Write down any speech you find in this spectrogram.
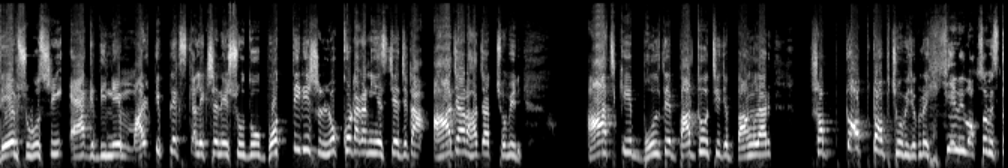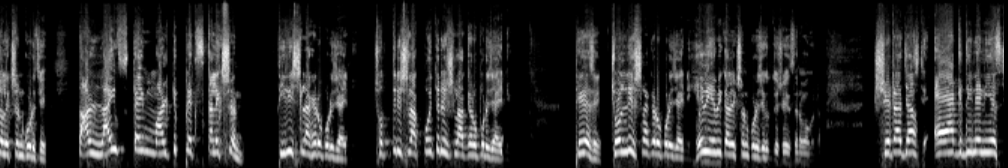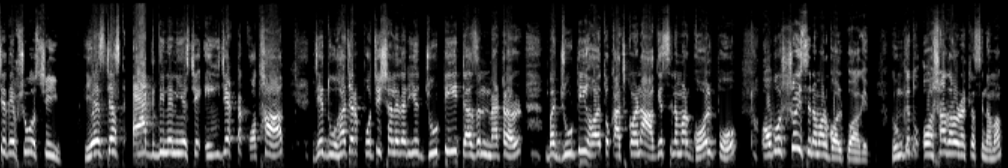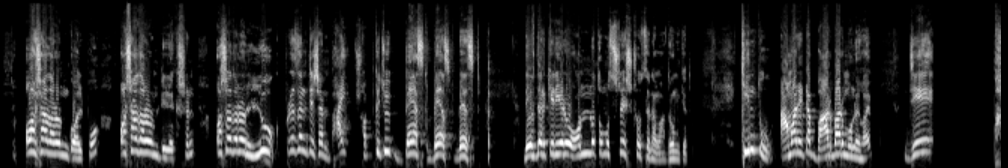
দেব শুভশ্রী একদিনে মাল্টিপ্লেক্স কালেকশনে শুধু বত্রিশ লক্ষ টাকা নিয়ে এসছে, যেটা হাজার হাজার ছবির। আজকে বলতে বাধ্য হচ্ছে যে বাংলার সব টপ টপ ছবি যেগুলো হেভি বক্স অফিস কালেকশন করেছে, তার লাইফ টাইম মাল্টিপ্লেক্স কালেকশন তিরিশ লাখের উপরে যায়নি, ছত্রিশ লাখ, পঁয়ত্রিশ লাখের উপরে যায়নি। ঠিক আছে? চল্লিশ লাখের উপরে যায়নি হেভি হেভি কালেকশন করেছে কিন্তু সেই সিনেমাগুলো সেটা জাস্ট একদিনে নিয়ে এসছে দেব শুভশ্রী। ইয়েস জাস্ট একদিনে নিয়ে এসছে। এই যে একটা কথা যে দু হাজার পঁচিশ সালে দাঁড়িয়ে জুটি ডাজেন্ট ম্যাটার বা জুটি হয়তো কাজ করে না, আগে সিনেমার গল্প, অবশ্যই সিনেমার গল্প আগে। ধূমকেতু অসাধারণ একটা সিনেমা, অসাধারণ গল্প, অসাধারণ ডিরেকশন অসাধারণ লুক প্রেজেন্টেশন ভাই সব কিছুই বেস্ট বেস্ট বেস্ট দেবদার কেরিয়ারের অন্যতম শ্রেষ্ঠ সিনেমা ধূমকেতু। কিন্তু আমার এটা বারবার মনে হয় যে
